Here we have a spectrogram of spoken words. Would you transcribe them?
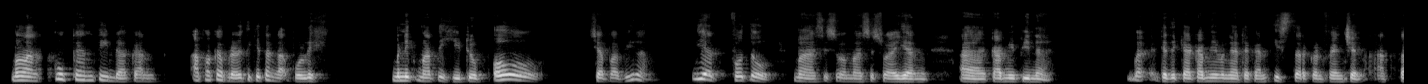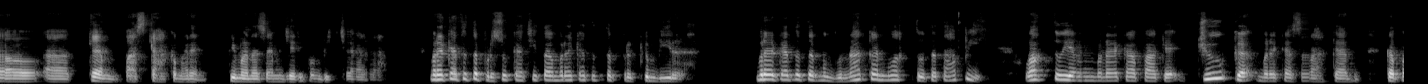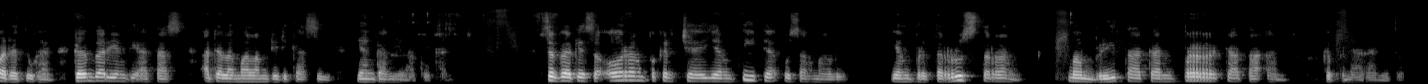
melakukan tindakan. Apakah berarti kita nggak boleh menikmati hidup? Oh, siapa bilang? Lihat foto mahasiswa-mahasiswa yang uh, kami bina ketika kami mengadakan Easter Convention atau uh, camp Paskah kemarin, di mana saya menjadi pembicara. Mereka tetap bersuka cita, mereka tetap bergembira. Mereka tetap menggunakan waktu, tetapi waktu yang mereka pakai juga mereka serahkan kepada Tuhan. Gambar yang di atas adalah malam dedikasi yang kami lakukan. Sebagai seorang pekerja yang tidak usah malu, yang berterus terang memberitakan perkataan kebenaran itu.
